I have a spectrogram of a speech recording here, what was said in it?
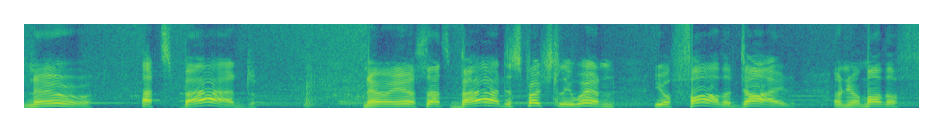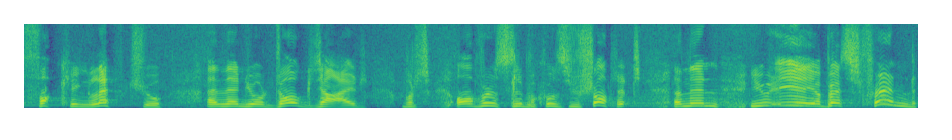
No, that's bad. No, yes, that's bad, especially when your father died and your mother fucking left you, and then your dog died, but obviously because you shot it, and then you, your best friend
